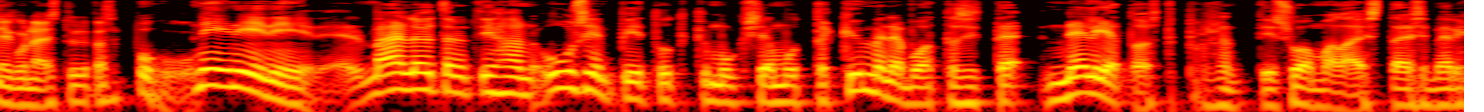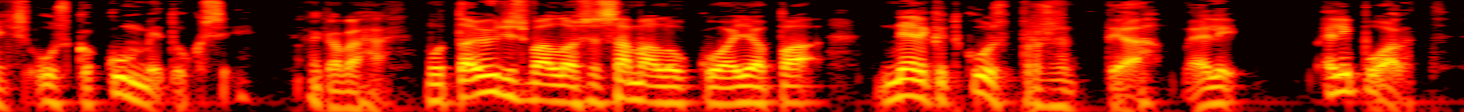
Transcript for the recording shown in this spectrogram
Niin kuin näistä ylipäänsä puhuu. Niin, niin, niin. Mä en löytänyt ihan uusimpia tutkimuksia, mutta 10 vuotta sitten 14 prosenttia suomalaista esimerkiksi usko kummituksiin. Aika vähän. Mutta Yhdysvalloissa sama luku on jopa 46 prosenttia, eli, eli puolet,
